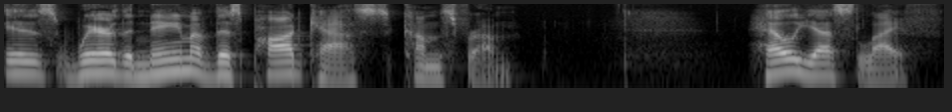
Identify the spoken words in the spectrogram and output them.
is where the name of this podcast comes from Hell Yes Life.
